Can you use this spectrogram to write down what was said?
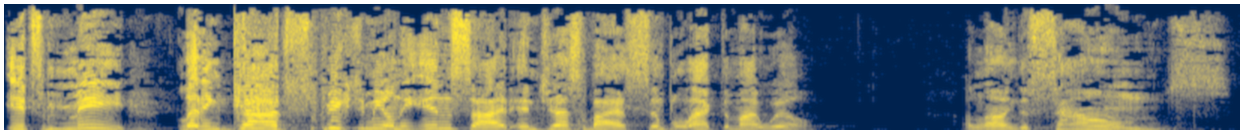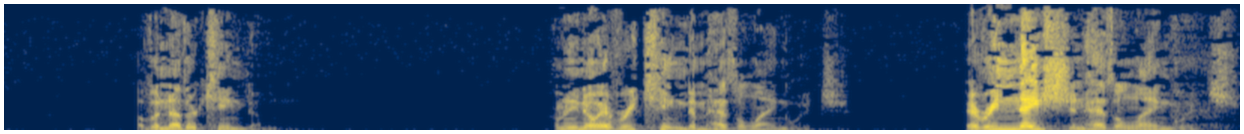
It's me letting God speak to me on the inside and just by a simple act of my will, allowing the sounds of another kingdom. How many know every kingdom has a language? Every nation has a language.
